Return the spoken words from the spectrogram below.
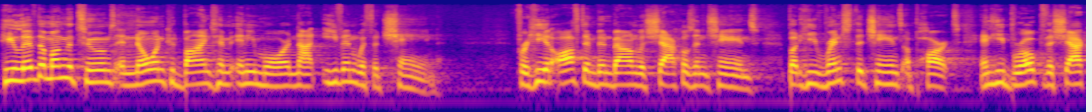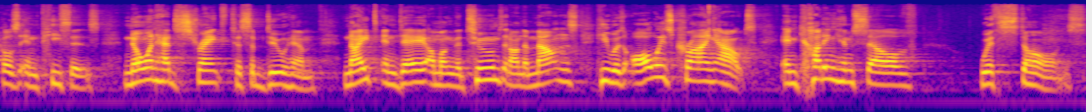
He lived among the tombs, and no one could bind him anymore, not even with a chain. For he had often been bound with shackles and chains but he wrenched the chains apart, and he broke the shackles in pieces. No one had strength to subdue him. Night and day among the tombs and on the mountains, he was always crying out and cutting himself with stones.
